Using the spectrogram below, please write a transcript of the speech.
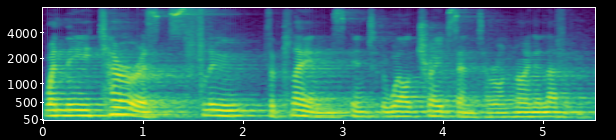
When the terrorists flew the planes into the World Trade Center on 9 11,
